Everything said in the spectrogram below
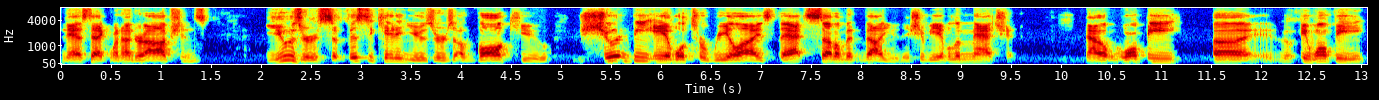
NASDAQ 100 options users, sophisticated users of VolQ should be able to realize that settlement value. They should be able to match it. Now, it won't be uh, it won't be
